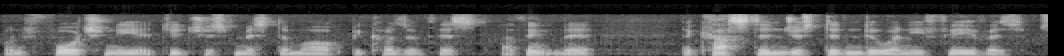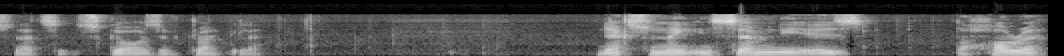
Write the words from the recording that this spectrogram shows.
unfortunately it did just miss the mark because of this. I think the the casting just didn't do any favours. So that's Scars of Dracula. Next from 1970 is The Horror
